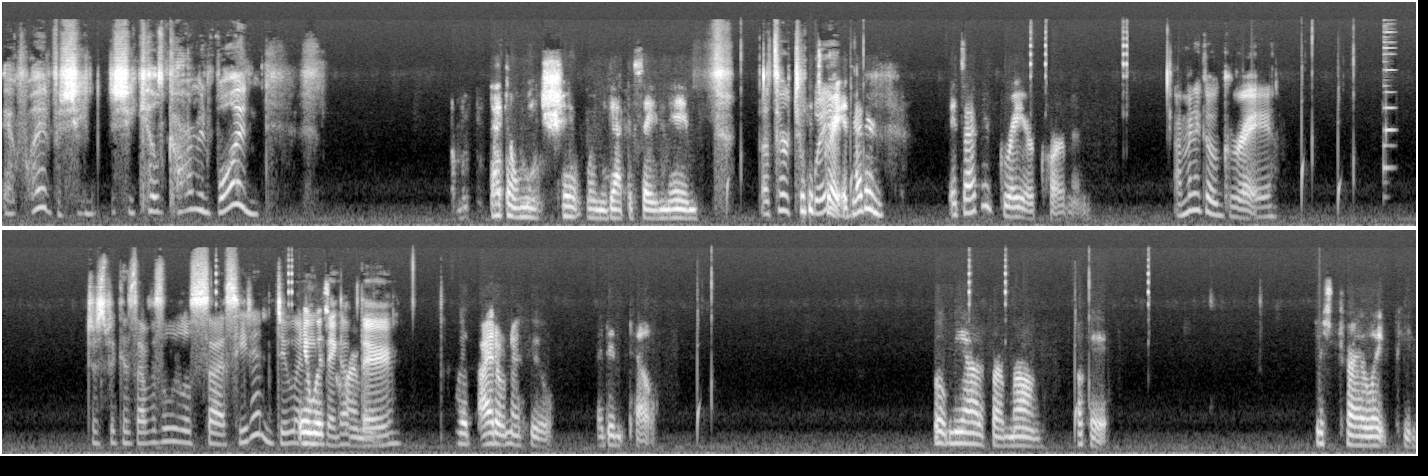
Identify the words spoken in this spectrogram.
It would, but she she killed Carmen one. That don't mean shit when you got the same name. That's her twin. it's great. It's either it's either Gray or Carmen. I'm gonna go gray. Just because that was a little sus. He didn't do It was anything up Carmen. there. With I don't know who. I didn't tell. Vote me out if I'm wrong. Okay. Just try light pink.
